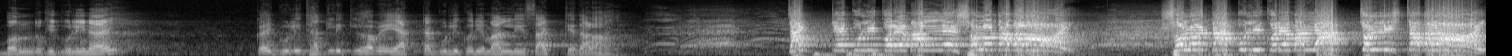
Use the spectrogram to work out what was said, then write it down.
বন্দুকি গুলি নাই। কই গুলি থাকলে কি হবে? একটা গুলি করে মারলি চারটে দাঁড়ায়। চারটে গুলি করে মারলে ষোলোটা দাঁড়ায়। ষোলোটা গুলি করে মারলে আটচল্লিশটা দাঁড়ায়।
